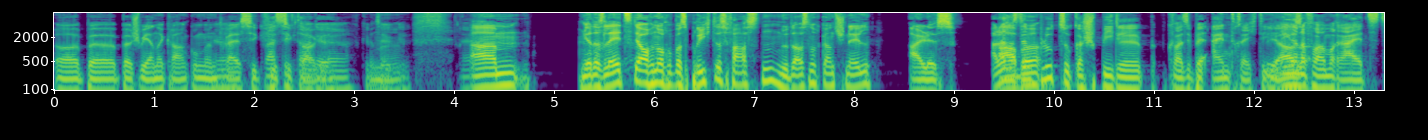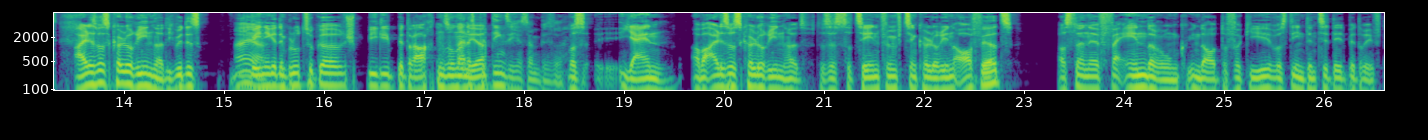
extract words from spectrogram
äh, bei, bei schweren Erkrankungen, ja, 30, 40 Tage. Ja, gibt's Genau. ja. Ähm, ja, das letzte auch noch, was bricht das Fasten? Nur das noch ganz schnell. Alles. Alles, was Aber- den Blutzuckerspiegel quasi beeinträchtigt, Ja, in irgendeiner also- Form reizt. Alles, was Kalorien hat. Ich würde jetzt Ah, ja. weniger den Blutzuckerspiegel betrachten, Wobei sondern das eher bedingt sich ja so ein bisschen. was Jein. Aber alles, was Kalorien hat. Das heißt, so 10, 15 Kalorien aufwärts, hast du eine Veränderung in der Autophagie, was die Intensität betrifft.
